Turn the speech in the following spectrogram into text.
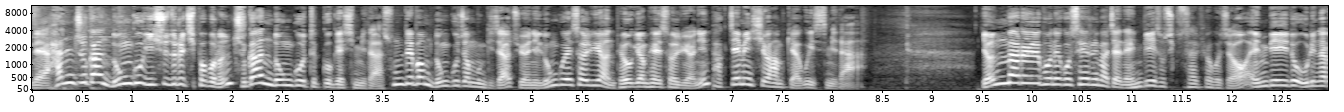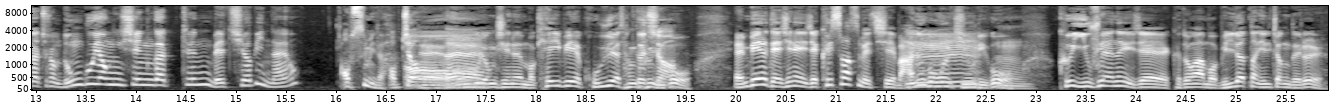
네, 한 주간 농구 이슈들을 짚어보는 주간 농구 듣고 계십니다. 손대범 농구 전문 기자, 조현일 농구 해설위원, 배우 겸 해설위원인 박재민 씨와 함께하고 있습니다. 연말을 보내고 새해를 맞이한 NBA 소식도 살펴보죠. NBA도 우리나라처럼 농구 영신 같은 매치업이 있나요? 없습니다. 없죠. 네, 네. 농구 용신은 뭐 KB의 고유의 상품이고 그렇죠. NBA는 대신에 이제 크리스마스 매치에 많은 음, 공을 기울이고 음. 그 이후에는 이제 그동안 뭐 밀렸던 일정들을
